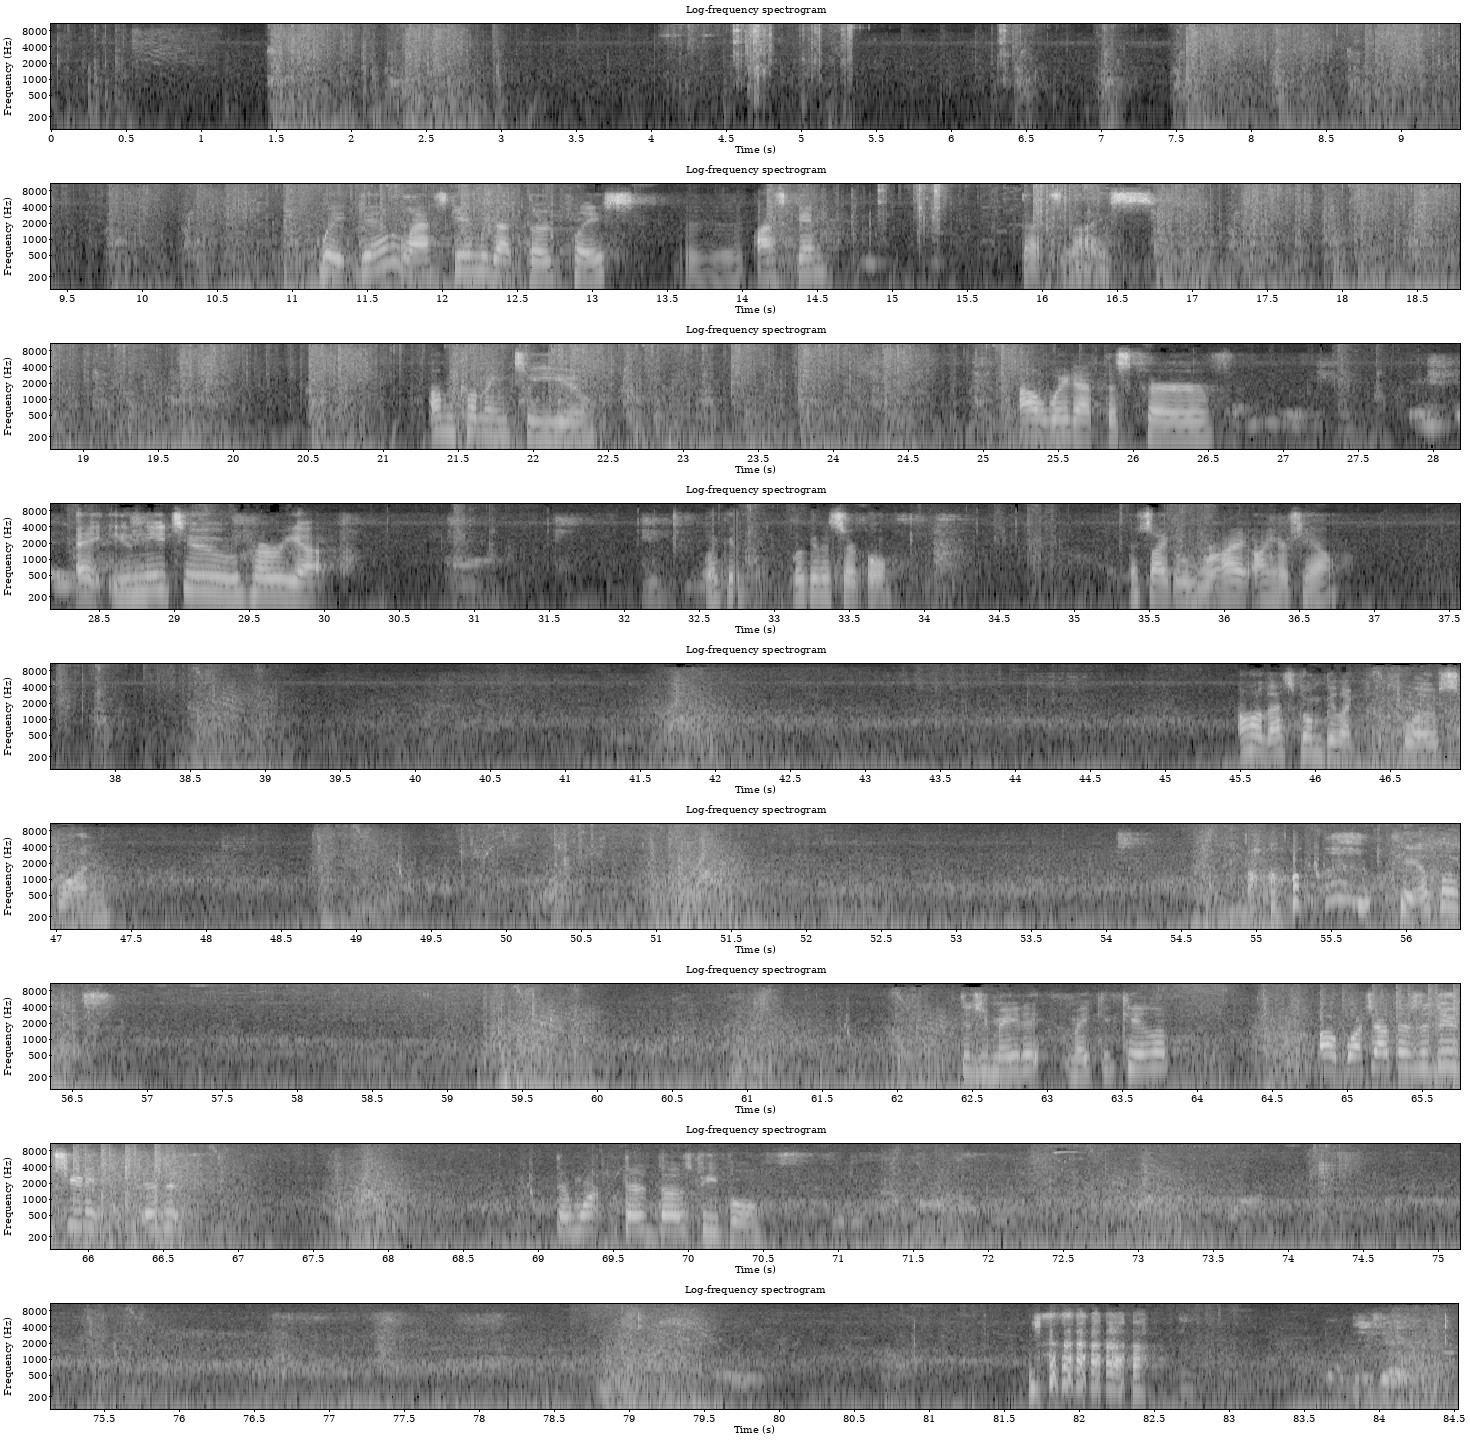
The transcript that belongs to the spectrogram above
Wait, didn't last game we got third place? Mm-hmm. Last game? That's nice. I'm coming to you. I'll wait at this curve. Hey, you need to hurry up. Look at look at the circle. It's like right on your tail. Oh, that's gonna be like a close one. Caleb. Did you made it? Make it, Caleb? Oh, watch out! There's a dude shooting. There's a. There weren't. They're those people.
